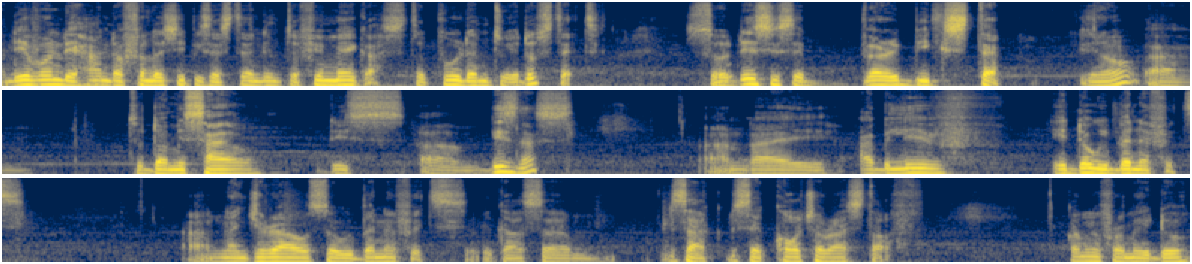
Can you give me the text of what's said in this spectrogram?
and even the hand of fellowship is extending to filmmakers to pull them to Edo State. So this is a very big step, you know, um, to domicile this um, business, and I I believe Edo will benefit and Nigeria also will benefit because um, this are is cultural stuff coming from Edo.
